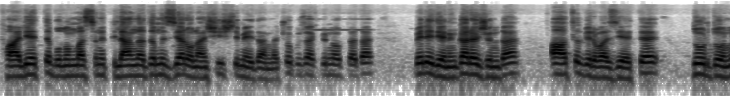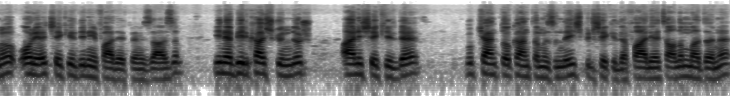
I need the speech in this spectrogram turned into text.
faaliyette bulunmasını planladığımız yer olan Şişli Meydanı'na çok uzak bir noktada belediyenin garajında atıl bir vaziyette durduğunu, oraya çekildiğini ifade etmemiz lazım. Yine birkaç gündür aynı şekilde bu kent lokantamızın da hiçbir şekilde faaliyete alınmadığını,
